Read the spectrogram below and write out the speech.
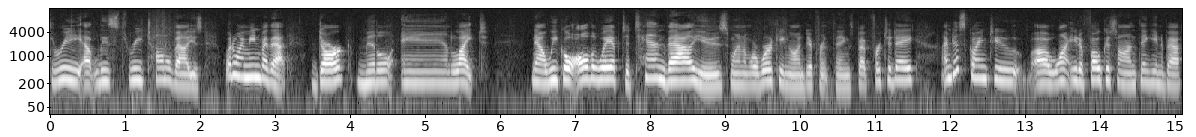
three, at least three tonal values. What do I mean by that? Dark, middle, and light. Now we go all the way up to 10 values when we're working on different things, but for today I'm just going to uh, want you to focus on thinking about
